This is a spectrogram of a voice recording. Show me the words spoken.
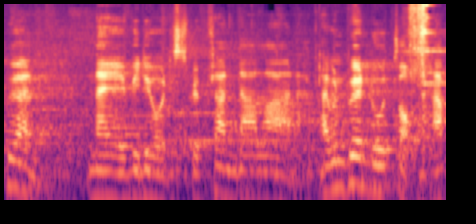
เพื่อนๆ ในวิดีโอ description ด้านล่างนะครับถ้าเพื่อนๆ ดูจบนะครับ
